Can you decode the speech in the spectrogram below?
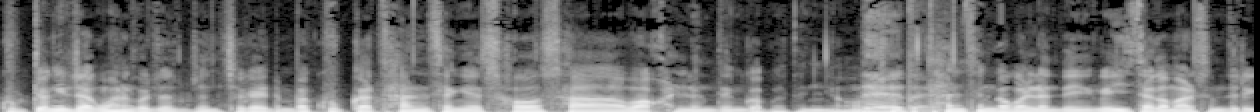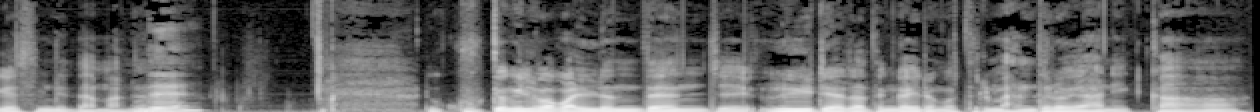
국경이라고 하는 거죠. 전체가 이른바 국가 탄생의 서사와 관련된 거거든요. 네, 전부 네. 탄생과 관련된 거 이따가 말씀드리겠습니다만은 네. 그리고 국경일과 관련된 이제 의례라든가 이런 것들을 만들어야 하니까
